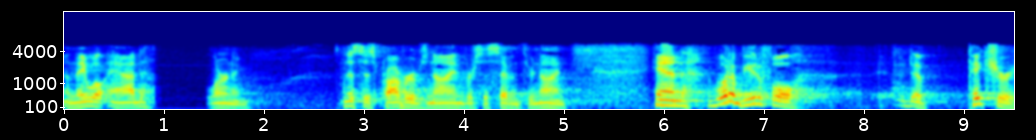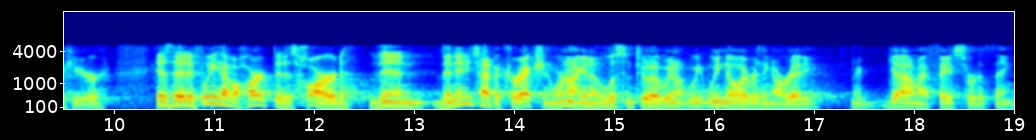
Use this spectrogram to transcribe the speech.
and they will add learning. This is Proverbs 9, verses 7 through 9. And what a beautiful uh, picture here is that if we have a heart that is hard, then, then any type of correction, we're not going to listen to it. We, don't, we, we know everything already. Get out of my face, sort of thing.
